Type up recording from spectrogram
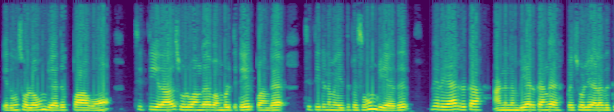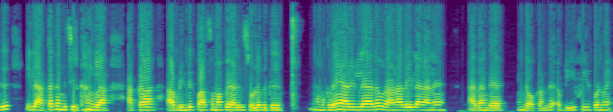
எதுவும் சொல்லவும் முடியாது. பாவம். சித்தி ஏதாவது சொல்லுவாங்க வம்பிழுத்துட்டே இருப்பாங்க. சித்திட்டு நம்ம எது பேசவும் முடியாது. வேற யார் இருக்கா? அண்ணன் தம்பியா இருக்காங்க? போய் சொல்லி அழதுக்கு இல்ல அக்கா தங்கச்சி இருக்காங்களா? அக்கா அப்படின்ட்டு பாசமா போய் அழுது சொல்லதுக்கு. நமக்கு தான் யாரும் இல்லாத ஒரு அனாதை இல்ல நானு. அதாங்க. இங்க உட்காந்து அப்படியே ஃபீல் பண்ணுவேன்.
